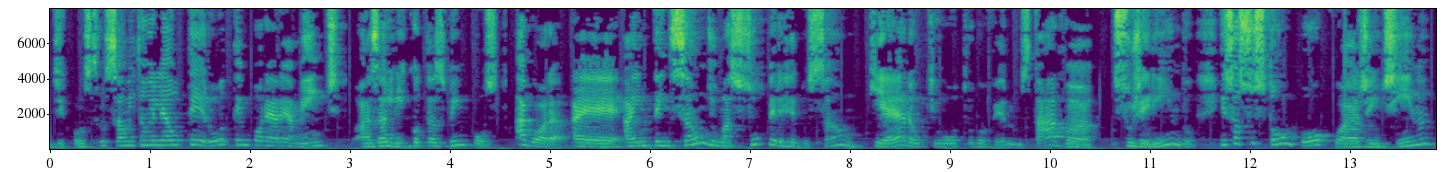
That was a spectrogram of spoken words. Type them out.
de construção. Então, ele alterou temporariamente as alíquotas do imposto. Agora, é, a intenção de uma super redução, que era o que o outro governo estava sugerindo, isso assustou um pouco a Argentina.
